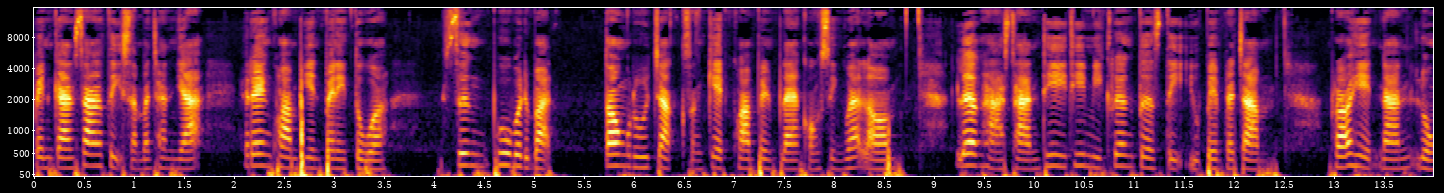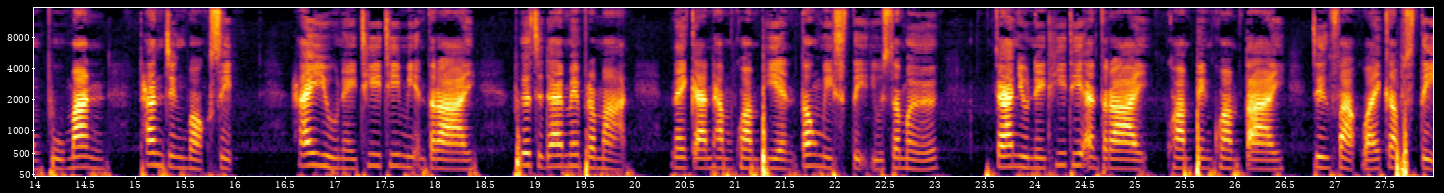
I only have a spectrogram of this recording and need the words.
เป็นการสร้างติสัมปชัญญะ เร่งความเพียรไปในตัว ซึ่งผู้ปฏิบัติต้องรู้จักสังเกตความเปลี่ยนแปลงของสิ่งแวดล้อม เลือกหาสถานที่ที่มีเครื่องเตือนสติอยู่เป็นประจำ เพราะเหตุนั้นหลวงปู่มั่น ท่านจึงบอกสิทธิ์ให้อยู่ในที่ที่มีอันตราย เพื่อจะได้ไม่ประมาท ในการทำความเพียรต้องมีสติอยู่เสมอ การอยู่ในที่ที่อันตราย ความเป็นความตาย จึงฝากไว้กับสติ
